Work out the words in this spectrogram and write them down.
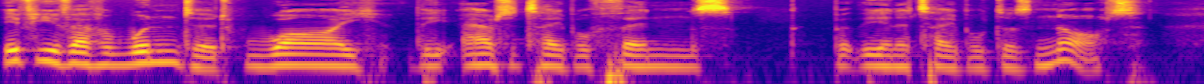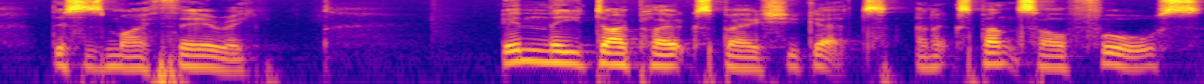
If you've ever wondered why the outer table thins but the inner table does not, this is my theory. In the diploic space, you get an expansile force,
